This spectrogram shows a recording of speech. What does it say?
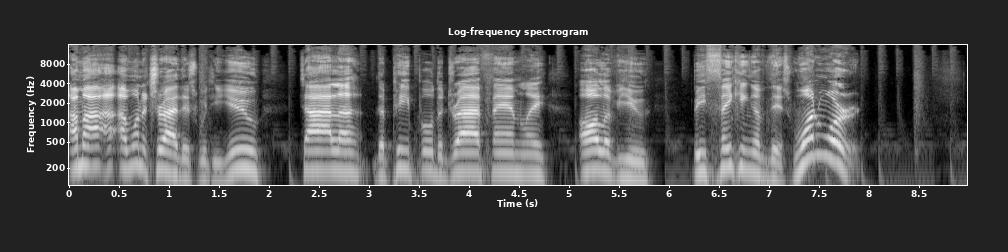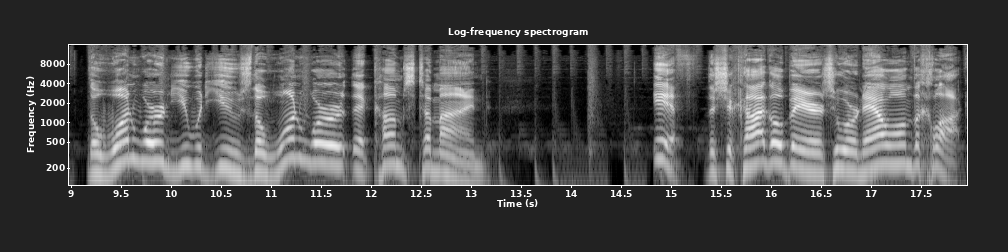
I'm, I, I want to try this with you. You, Tyler, the people, the Drive family, all of you, be thinking of this. One word. The one word you would use, the one word that comes to mind if the Chicago Bears, who are now on the clock,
